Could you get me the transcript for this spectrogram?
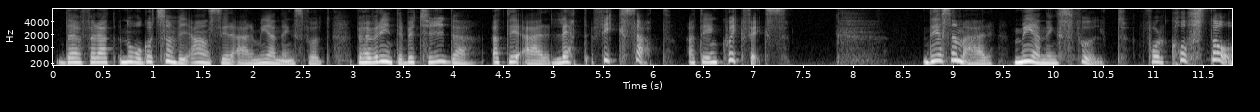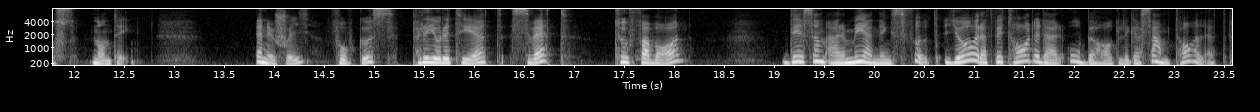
Därför att något som vi anser är meningsfullt behöver inte betyda att det är lätt fixat, att det är en quick fix. Det som är meningsfullt får kosta oss någonting. Energi, fokus, prioritet, svett, tuffa val. Det som är meningsfullt gör att vi tar det där obehagliga samtalet.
